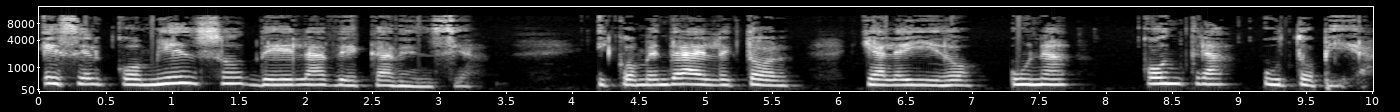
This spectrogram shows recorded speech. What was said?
es el comienzo de la decadencia. Y convendrá el lector que ha leído una contrautopía.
